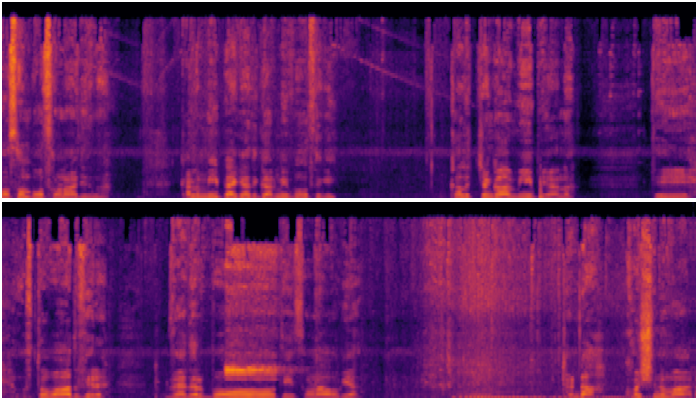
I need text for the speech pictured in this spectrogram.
ਮੌਸਮ ਬਹੁਤ ਸੋਹਣਾ ਅੱਜ ਨਾ। ਕੱਲ ਮੀਂਹ ਪੈ ਗਿਆ ਤੇ ਗਰਮੀ ਬਹੁਤ ਸੀਗੀ। ਕੱਲ ਚੰਗਾ ਮੀਂਹ ਪਿਆ ਨਾ। ਤੇ ਉਸ ਤੋਂ ਬਾਅਦ ਫਿਰ ਵੈਦਰ ਬਹੁਤ ਹੀ ਸੋਹਣਾ ਹੋ ਗਿਆ। ਠੰਡਾ, ਖੁਸ਼ਨੁਮਾਰ,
